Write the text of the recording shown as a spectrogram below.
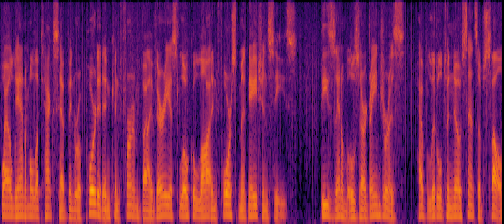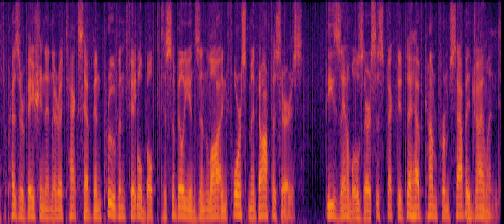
Wild animal attacks have been reported and confirmed by various local law enforcement agencies. These animals are dangerous, have little to no sense of self-preservation and their attacks have been proven fatal both to civilians and law enforcement officers. These animals are suspected to have come from Savage Island.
